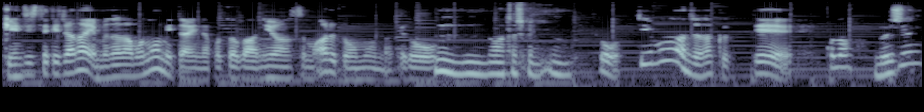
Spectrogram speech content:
現実的じゃない無駄なものみたいな言葉、ニュアンスもあると思うんだけど、うんうん。ああ、確かに。うん。そう、っていうものなんじゃなくって、この矛盾っ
